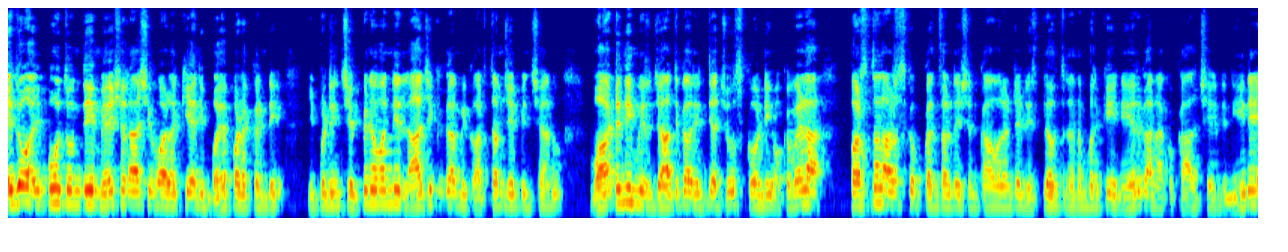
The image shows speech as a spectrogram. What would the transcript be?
ఏదో అయిపోతుంది మేషరాశి వాళ్ళకి అని భయపడకండి. ఇప్పుడు నేను చెప్పినవన్నీ లాజిక్గా మీకు అర్థం చేపించాను. వాటిని మీరు జాతక రీత్యా చూసుకోండి. ఒకవేళ పర్సనల్ హారోస్కోప్ కన్సల్టేషన్ కావాలంటే డిస్ప్లే అవుతున్న నెంబర్కి నేరుగా నాకు కాల్ చేయండి. నేనే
